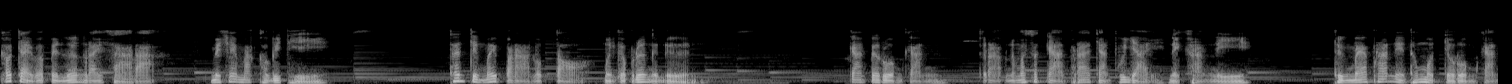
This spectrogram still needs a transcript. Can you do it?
เข้าใจว่าเป็นเรื่องไร้สาระ ไม่ใช่มรรควิถี ท่านจึงไม่ปรารบต่อเหมือนกับเรื่องอื่นๆ การไปรวมกันกราบนมัสการพระอาจารย์ผู้ใหญ่ในครั้งนี้ ถึงแม้พระเนรทั้งหมดจะรวมกัน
